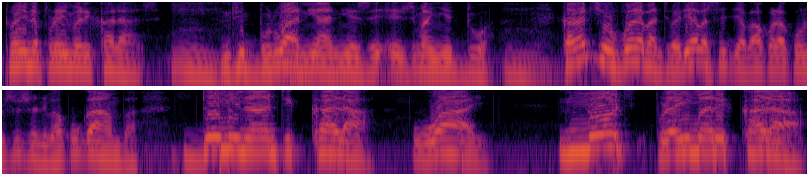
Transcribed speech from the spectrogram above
Twalina primary colors. Mm. nti bulu ani ani ezimanyiddwa mm. kakati kyova olaba nti bali abasajja bakola constitution bakugamba dominant color why? Not primary color.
